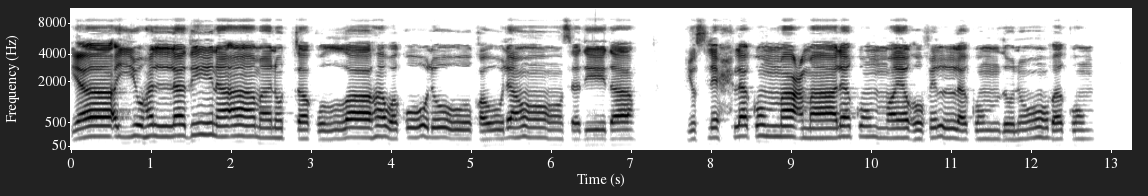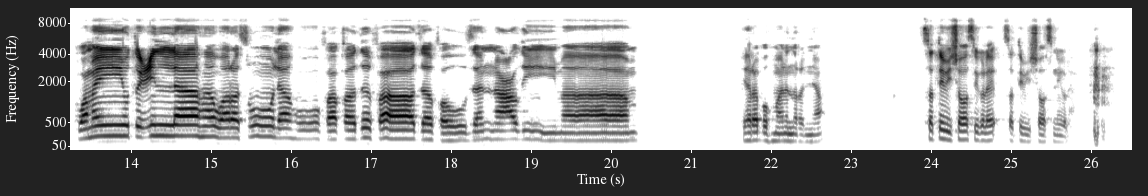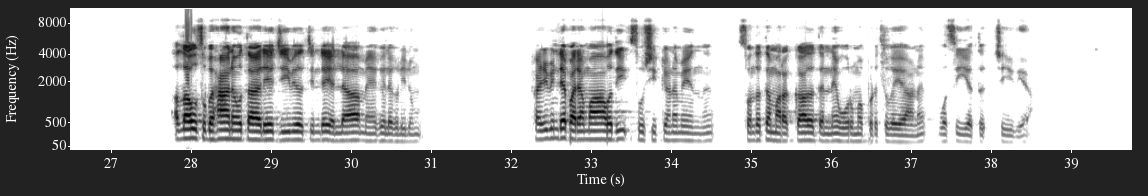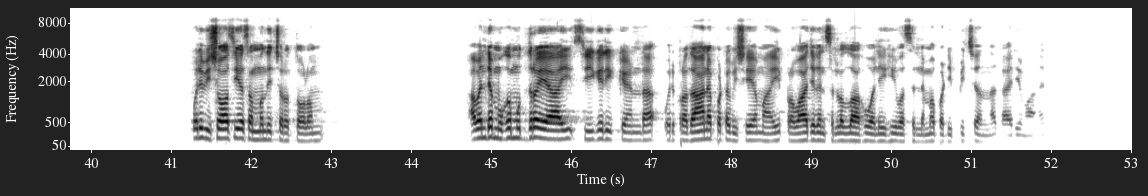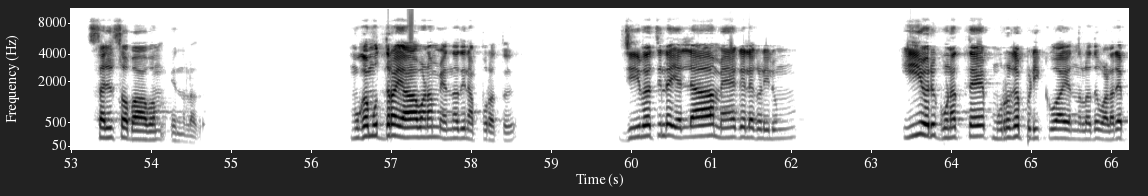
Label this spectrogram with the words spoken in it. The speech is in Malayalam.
يا أيها الذين آمنوا اتقوا الله وقولوا قولا سديدا يصلح لكم أعمالكم ويغفر لكم ذنوبكم ومن يطع الله ورسوله فقد فاز فوزا عظيما ഏറെ ബഹുമാനം നിറഞ്ഞ സത്യവിശ്വാസികളെ സത്യവിശ്വാസിനികളെ അള്ളാഹു സുബാനോ താലെ ജീവിതത്തിന്റെ എല്ലാ മേഖലകളിലും കഴിവിന്റെ പരമാവധി സൂക്ഷിക്കണമെന്ന് സ്വന്തത്തെ മറക്കാതെ തന്നെ ഓർമ്മപ്പെടുത്തുകയാണ് വസീയത്ത് ചെയ്യുക. ഒരു വിശ്വാസിയെ സംബന്ധിച്ചിടത്തോളം അവന്റെ മുഖമുദ്രയായി സ്വീകരിക്കേണ്ട ഒരു പ്രധാനപ്പെട്ട വിഷയമായി പ്രവാചകൻ സല്ലാഹു അലഹി വസല്ലമ്മ പഠിപ്പിച്ചു തന്ന കാര്യമാണ് സൽസ്വഭാവം എന്നുള്ളത്. മുഖമുദ്രയാവണം എന്നതിനപ്പുറത്ത് ജീവിതത്തിന്റെ എല്ലാ മേഖലകളിലും ഈ ഒരു ഗുണത്തെ മുറുകെ പിടിക്കുക എന്നുള്ളത് വളരെ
